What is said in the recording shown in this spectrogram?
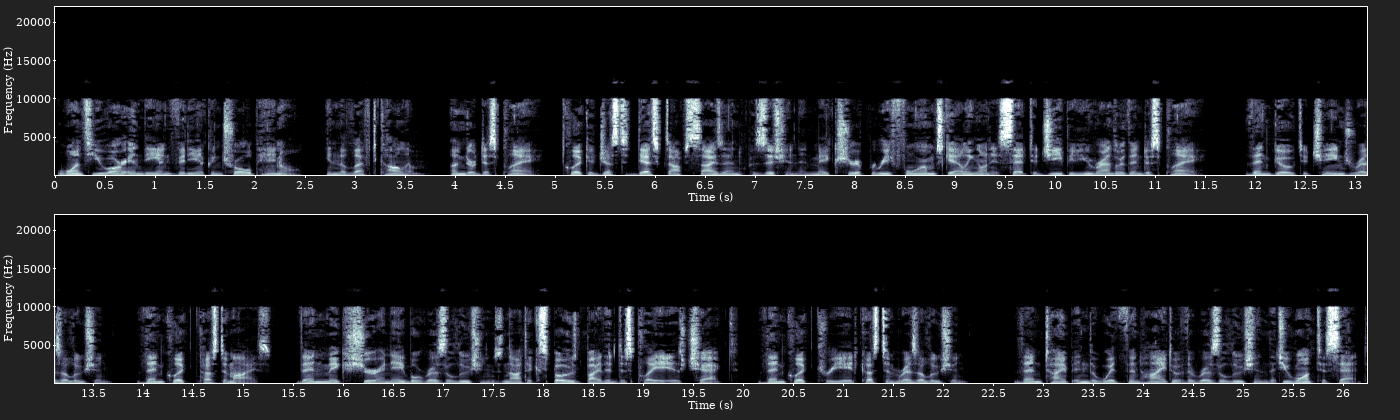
Once you are in the NVIDIA Control Panel, in the left column, under Display, click Adjust Desktop Size and Position and make sure Preform Scaling on is set to GPU rather than Display. Then go to Change Resolution, then click Customize, then make sure Enable Resolutions Not Exposed by the Display is checked, then click Create Custom Resolution. Then type in the width and height of the resolution that you want to set.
